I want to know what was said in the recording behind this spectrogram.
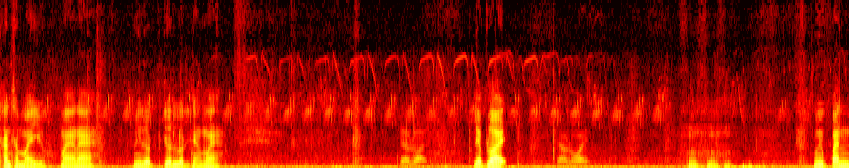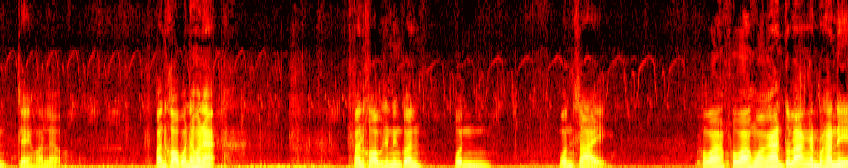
ท่านสมัยอยู่มาหน้ามีรถยนต์รถอย่างมาแก้วร้อยเรียบร้อยแก้วร้อย มือปันใจฮอนแล้ว ปันขอบกันนะพ่อน่ะ ปันขอบทีหนึงก่อนป้นป้นใส่เพราะว่าเพราะว่าหัวงานตัวล่างกันพระท่านนี่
